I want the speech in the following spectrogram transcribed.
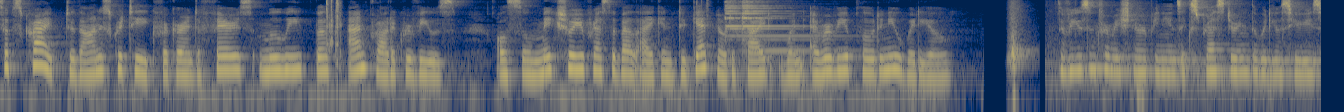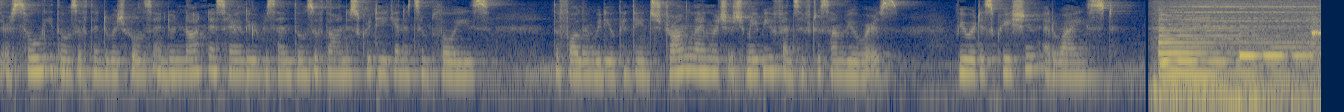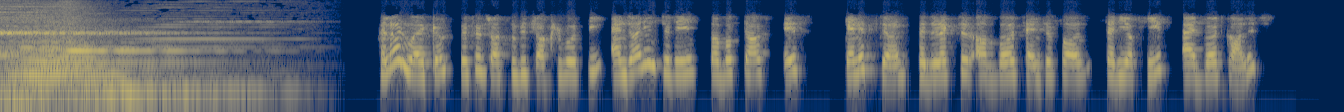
Subscribe to The Honest Critique for current affairs, movie, book, and product reviews. Also, make sure you press the bell icon to get notified whenever we upload a new video. The views, information, or opinions expressed during the video series are solely those of the individuals and do not necessarily represent those of The Honest Critique and its employees. The following video contains strong language which may be offensive to some viewers. Viewer discretion advised. Welcome. This is Ratnadeep Chakraborty, and joining today for Book Talks is Kenneth Stern, the director of Bard Center for Study of Hate at Bard College,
